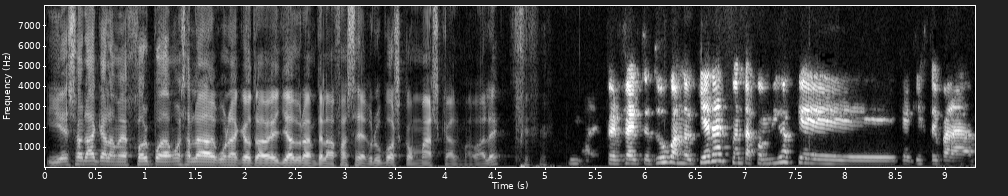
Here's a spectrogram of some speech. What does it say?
Y eso hará que a lo mejor podamos hablar alguna que otra vez ya durante la fase de grupos con más calma, ¿vale? perfecto. Tú cuando quieras cuentas conmigo que, aquí estoy para,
